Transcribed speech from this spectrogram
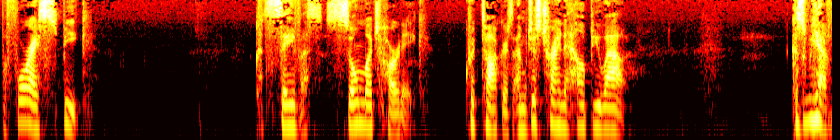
Before I speak, could save us so much heartache. Quick talkers, I'm just trying to help you out. Because we have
